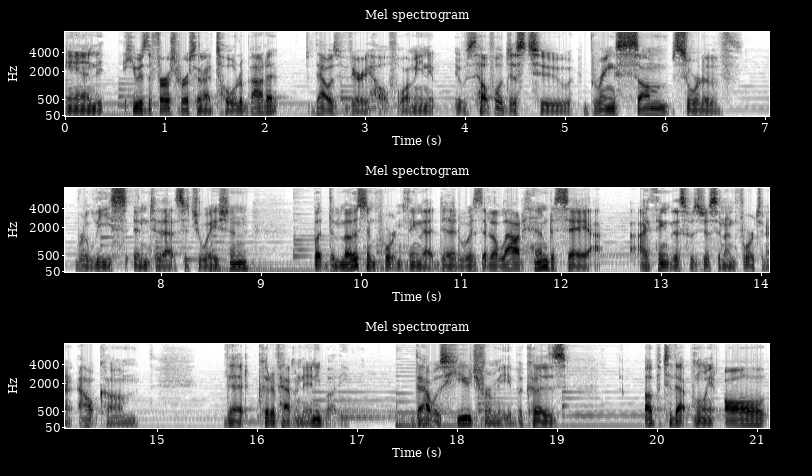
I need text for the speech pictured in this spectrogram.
and he was the first person I told about it. That was very helpful. I mean, it, it was helpful just to bring some sort of release into that situation. But the most important thing that did was it allowed him to say, I, I think this was just an unfortunate outcome that could have happened to anybody that was huge for me because up to that point, all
